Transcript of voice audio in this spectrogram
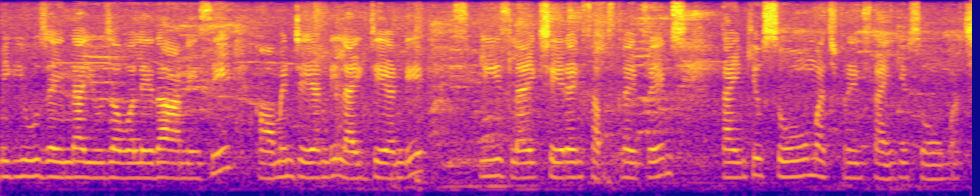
మీకు యూజ్ అయిందా యూజ్ అవ్వలేదా అనేసి కామెంట్ చేయండి లైక్ చేయండి. Please like share and subscribe friends thank you so much friends thank you so much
